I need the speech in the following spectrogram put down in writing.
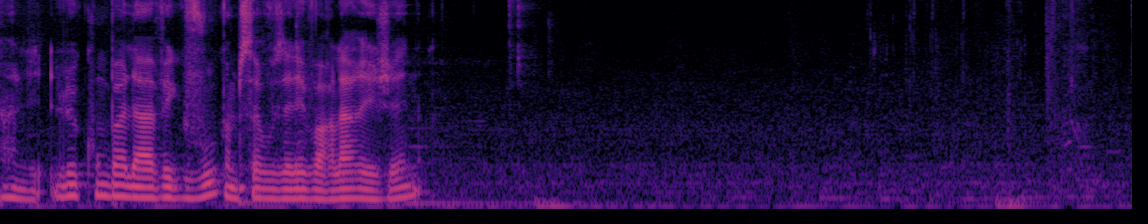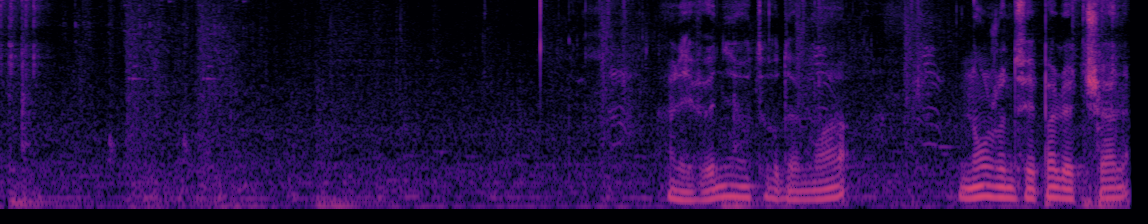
allez, le combat là avec vous, comme ça vous allez voir la régène. Allez, venez autour de moi. Non, je ne fais pas le tchal.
